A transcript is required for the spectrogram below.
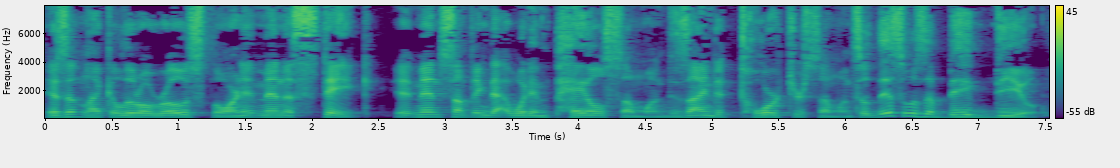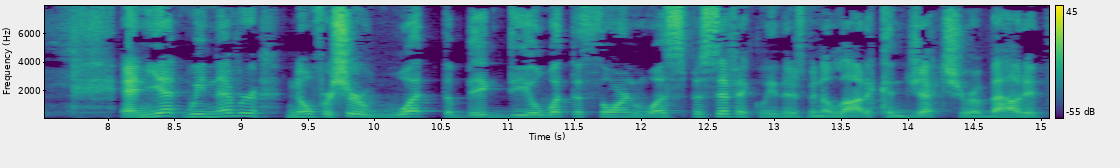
isn't like a little rose thorn. It meant a stake. It meant something that would impale someone, designed to torture someone. So this was a big deal. And yet we never know for sure what the big deal, what the thorn was specifically. There's been a lot of conjecture about it.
